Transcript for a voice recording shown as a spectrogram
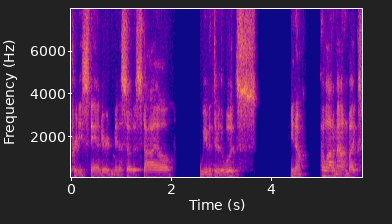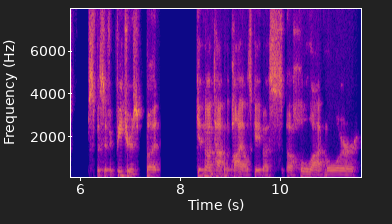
pretty standard minnesota style weaving through the woods, you know, a lot of mountain bike specific features, but getting on top of the piles gave us a whole lot more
